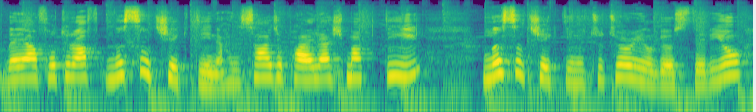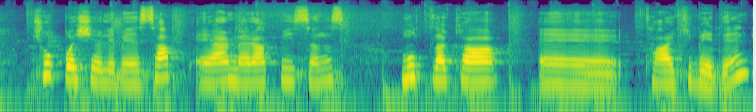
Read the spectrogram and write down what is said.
veya fotoğraf nasıl çektiğini, hani sadece paylaşmak değil, nasıl çektiğini tutorial gösteriyor. Çok başarılı bir hesap. Eğer meraklıysanız mutlaka eee, takip edin.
